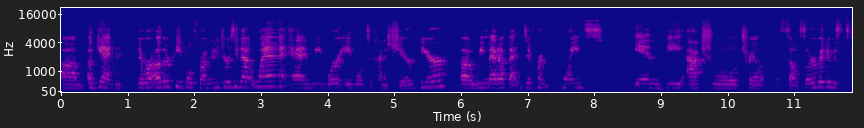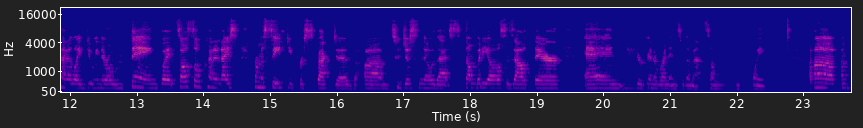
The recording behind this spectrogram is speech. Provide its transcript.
Um, again, there were other people from New Jersey that went, and we were able to kind of share gear. Uh, we met up at different points in the actual trail itself. So everybody was kind of like doing their own thing, but it's also kind of nice from a safety perspective um, to just know that somebody else is out there and you're going to run into them at some point. Um,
